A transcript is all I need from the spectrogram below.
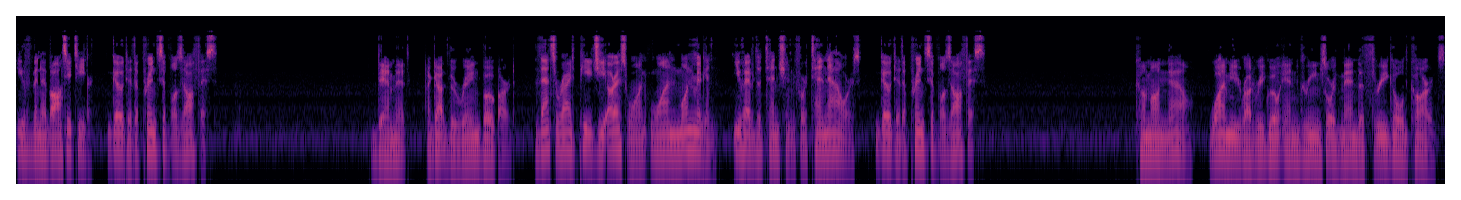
you've been a bossy teacher, go to the principal's office. Damn it, I got the rainbow card. That's right PGRS 111 Riggin, you have detention for 10 hours, go to the principal's office. Come on now, why me Rodrigo and Green Sword man the three gold cards?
